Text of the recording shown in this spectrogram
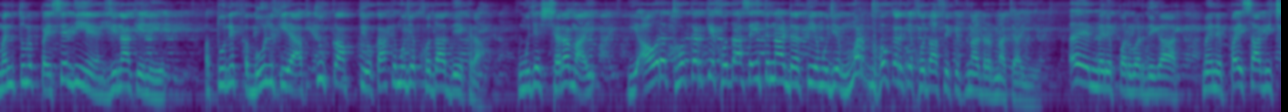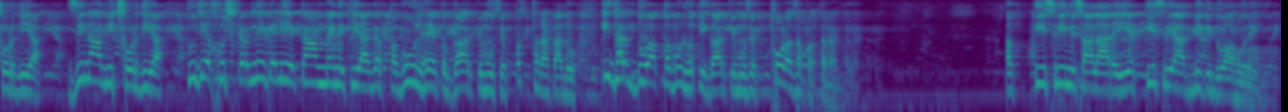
मैंने तुम्हें पैसे दिए हैं जिना के लिए, और तूने कबूल किया, अब क्यों कांपती हो? कहा कि मुझे खुदा देख रहा। है मुझे शर्म आई ये औरत होकर के खुदा से इतना डरती है, मुझे मर्द होकर के खुदा से कितना डरना चाहिए? अरे मेरे परवरदिगार, मैंने पैसा भी छोड़ दिया, जिना भी छोड़ दिया, तुझे खुश करने के लिए काम मैंने किया, अगर कबूल है तो गार के मुँह से पत्थर हटा दो। इधर दुआ कबूल होती, गार के मुँह से थोड़ा सा पत्थर हट गया। अब तीसरी मिसाल आ रही है, तीसरे आदमी की दुआ हो रही है।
